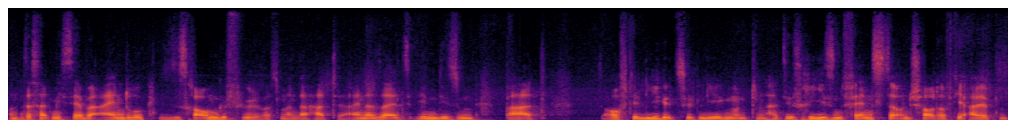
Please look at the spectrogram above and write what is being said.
Und das hat mich sehr beeindruckt, dieses Raumgefühl, was man da hatte. Einerseits in diesem Bad auf der Liege zu liegen und man hat dieses Riesenfenster und schaut auf die Alpen.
